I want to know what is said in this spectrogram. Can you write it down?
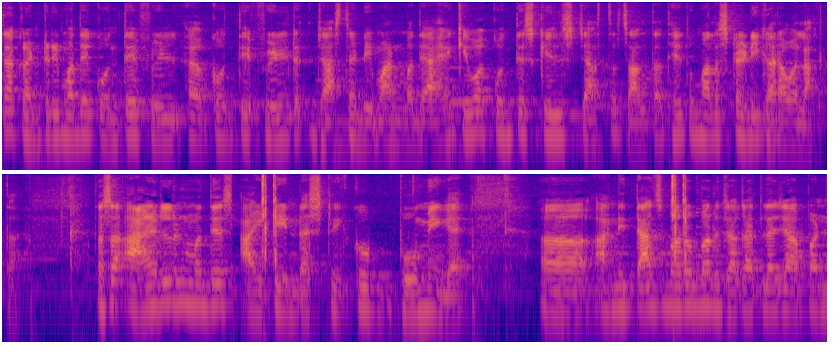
त्या कंट्रीमध्ये कोणते फील्ड कोणते फील्ड जास्त डिमांडमध्ये आहे किंवा कोणते स्किल्स जास्त चालतात हे तुम्हाला स्टडी करावं लागतं. तसं आयर्लंडमध्ये आय टी इंडस्ट्री खूप बूमिंग आहे. आणि त्याचबरोबर जगातल्या ज्या आपण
